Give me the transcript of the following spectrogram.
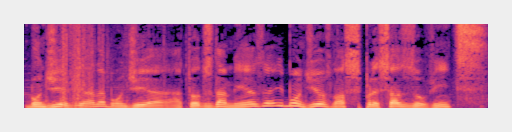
Bom dia, Viana, bom dia a todos da mesa e bom dia aos nossos preciosos ouvintes.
